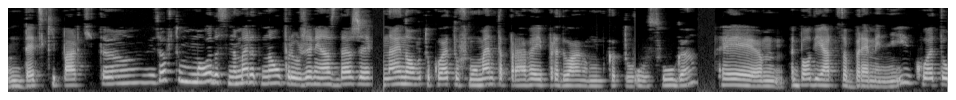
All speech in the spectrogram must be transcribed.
детски партита. Изобщо могат да се намерят много приложения. Аз даже най-новото, което в момента правя и предлагам като услуга, е боди арт за бременни, което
